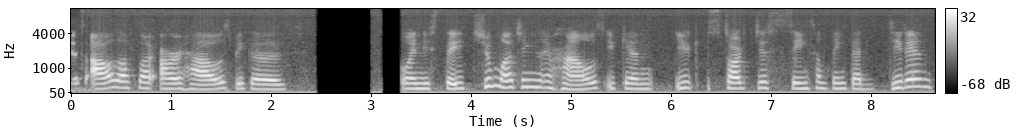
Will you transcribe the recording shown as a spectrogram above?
just out of our, our house because when you stay too much in your house, you can you start just seeing something that didn't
